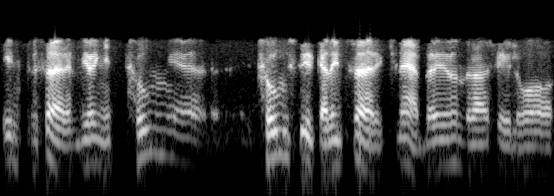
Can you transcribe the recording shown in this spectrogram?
inte så här, vi har ingen tung, eh, tung styrka. Det är inte så här knäböj 100 kilo och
